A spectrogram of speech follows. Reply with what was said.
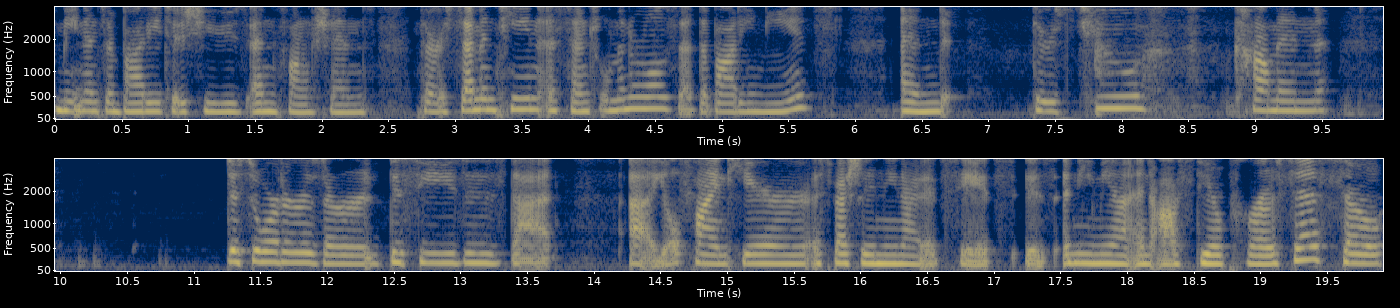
maintenance of body tissues, and functions. There are 17 essential minerals that the body needs, and there's two common disorders or diseases that uh, you'll find here, especially in the United States, is anemia and osteoporosis. So,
